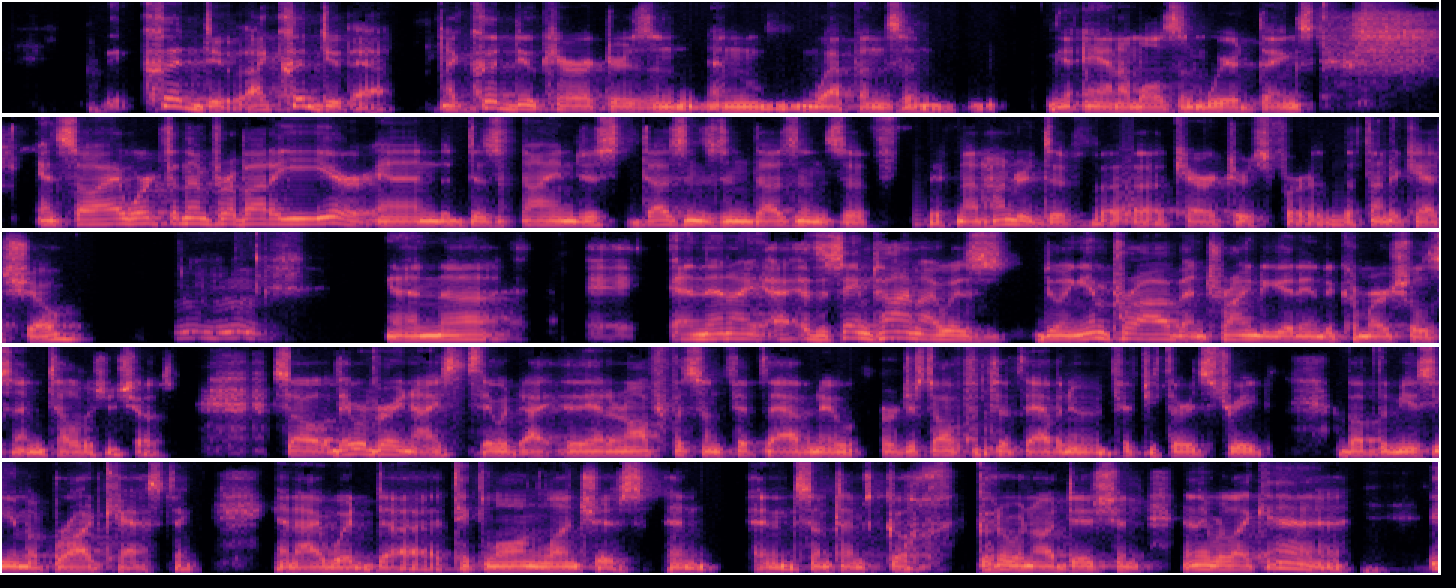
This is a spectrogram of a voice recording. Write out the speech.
could do. I could do that. I could do characters and and weapons and animals and weird things and so I worked for them for about a year and designed just dozens and dozens of, if not hundreds of uh, characters for the Thundercats show. Mm-hmm. And uh, and then I, at the same time, I was doing improv and trying to get into commercials and television shows. So they were very nice. They would, I, they had an office on Fifth Avenue or just off of Fifth Avenue and 53rd Street above the Museum of Broadcasting. And I would uh, take long lunches and, and sometimes go, go to an audition and they were like, eh,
